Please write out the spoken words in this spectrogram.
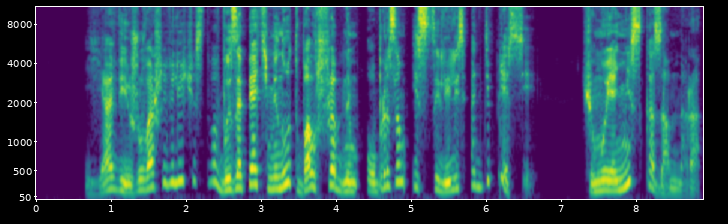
— Я вижу, Ваше Величество, вы за пять минут волшебным образом исцелились от депрессии, чему я несказанно рад.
